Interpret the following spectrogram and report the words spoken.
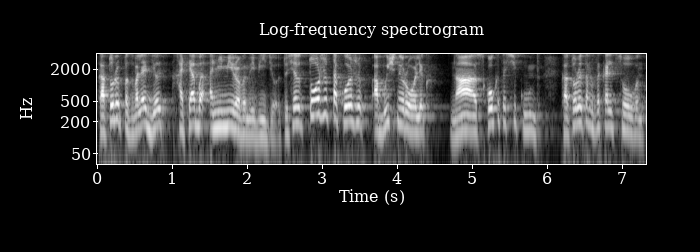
который позволяет делать хотя бы анимированные видео. То есть это тоже такой же обычный ролик, на сколько-то секунд, который там закольцован,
